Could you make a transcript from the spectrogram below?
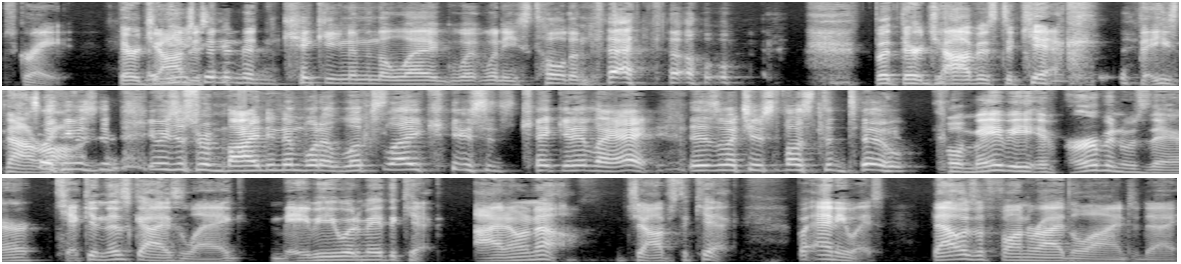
It's great. Their job he shouldn't have been kicking him in the leg when he's told him that though. But their job is to kick. He's not so wrong. He was, he was just reminding him what it looks like. He was just kicking him like, "Hey, this is what you're supposed to do." Well, maybe if Urban was there kicking this guy's leg, maybe he would have made the kick. I don't know. Job's to kick. But anyways, that was a fun ride the line today.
